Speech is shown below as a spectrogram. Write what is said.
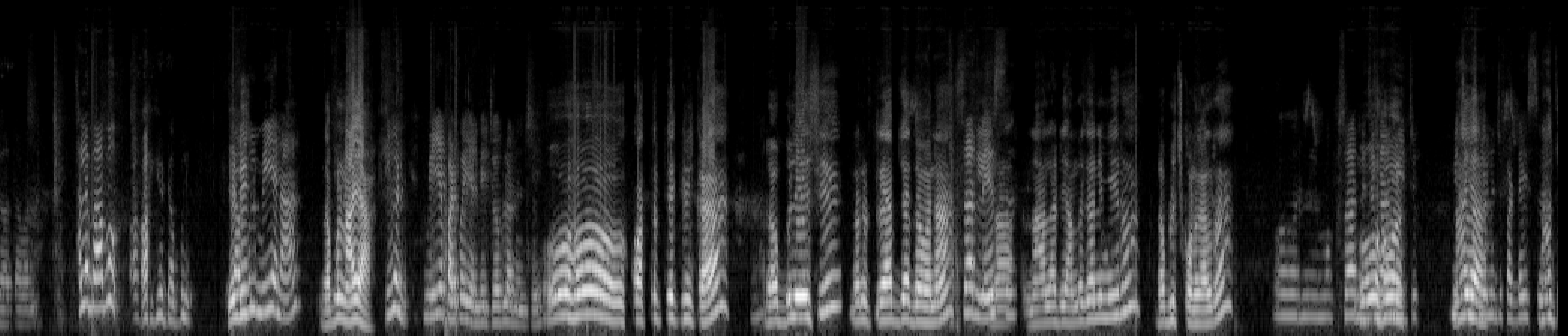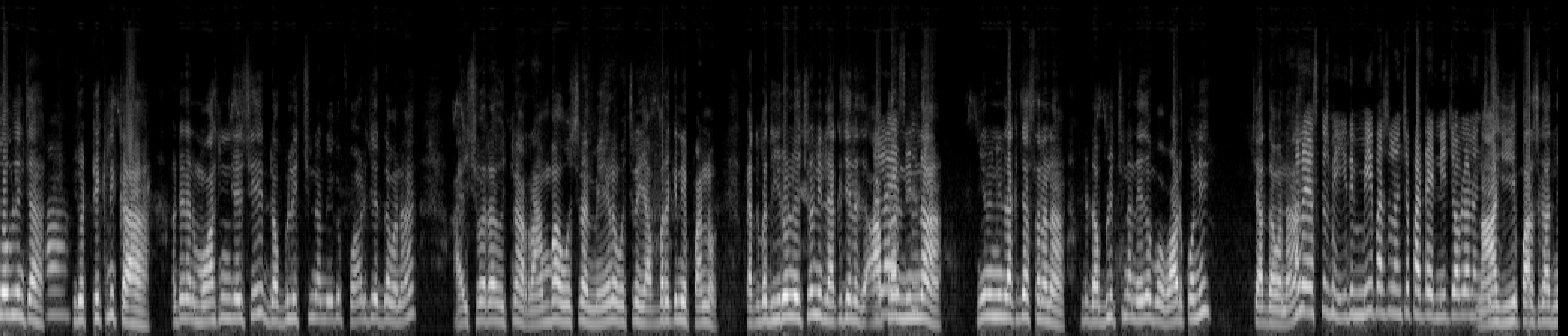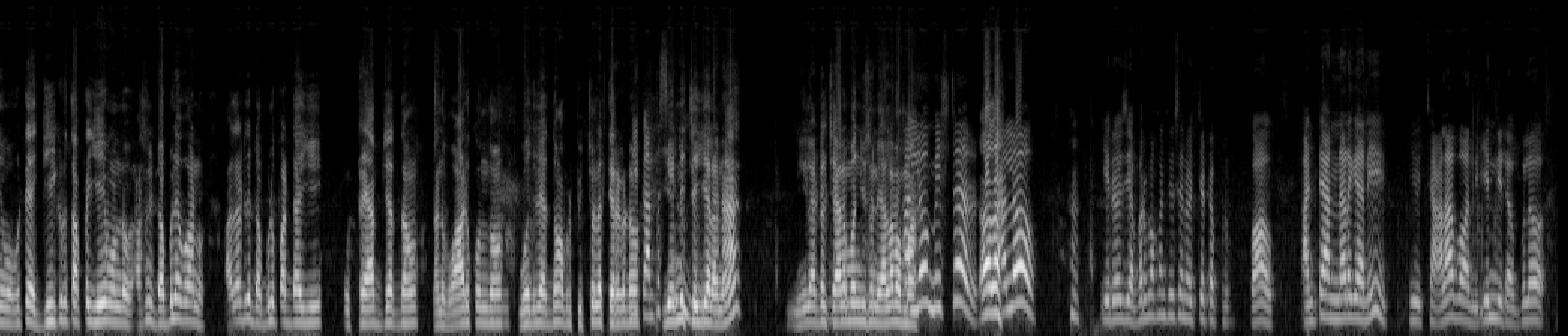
వాతావరణం హలో బాబు. అయ్యో డబ్బులు. ఏంటి? డబ్బులు మీయేనా? డబ్బులు నాయా? ఇవ్వండి. మీయే పడిపోయండి జోబులో నుంచి. ఓహో కొత్త టెక్నిక్? డబ్బులు వేసి నన్ను ట్రాప్ చేద్దామనా? సార్ లేదు నా- సార్. నాలాంటి అందగాన్ని మీరు డబ్బులు ఇచ్చుకోనగలరా? ఓర్ని మొక్క సార్ నిజంగా ఓహో. మీ జో- మీ నాయా? జోబులో నుంచి పడ్డాయి నా సార్ జోబుల నుంచా? ఆ, ఇదో టెక్నిక్? అంటే నన్ను మోసం చేసి డబ్బులు ఇచ్చి నన్ను ఏదో పాడు చేద్దామనా? ఐశ్వర్య వచ్చిన రాంబా వచ్చిన మేన వచ్చిన ఎవ్వరికి నీ పన్ను. పెద్ద పెద్ద హీరోలు వచ్చినా నీ లెక్క చేయలేదు. అప్పుడు నిన్న నేను నీ లెక్క చేస్తానన్నా. అంటే డబ్బులు ఇచ్చి నన్ను ఏదో వాడుకొని చేద్దామనా హలో ఎక్స్క్యూజ్ మీ ఇది మీ నుంచి పడ్డాయి నీ ఈ పర్స్ కాదు నువ్వు ఒకటే. గీకుడు తప్ప ఏమి ఉండవు. అసలు నీ డబ్బులే వాడను అలాంటిది డబ్బులు పడ్డాయి. ట్రాప్ చేద్దాం నన్ను వాడుకుందాం వదిలేద్దాం అప్పుడు పిచ్చోళ్ళ తిరగడం ఇవన్నీ? చెయ్యాలనా? నీలాంటి చాలా మంది చూసాను. వెళ్ళవమ్మా హలో మిస్టర్ అలా. హలో. ఈరోజు ఎవరి ముఖం చూసాను వచ్చేటప్పుడు వావ్! అంటే అన్నాడు కానీ ఇవి చాలా బాగుంది. ఎన్ని డబ్బులో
